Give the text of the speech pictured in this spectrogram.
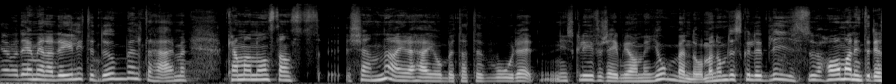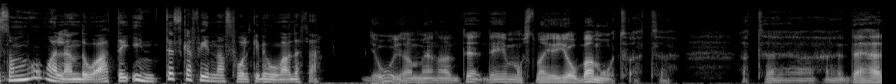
Ja, det jag menar, det är lite dubbelt det här, men kan man någonstans känna i det här jobbet att det vore, ni skulle ju för sig bli av med jobben då, men om det skulle bli så har man inte det som mål ändå, att det inte ska finnas folk i behov av detta? Jo, jag menar, det, det måste man ju jobba mot, att, att uh, det här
